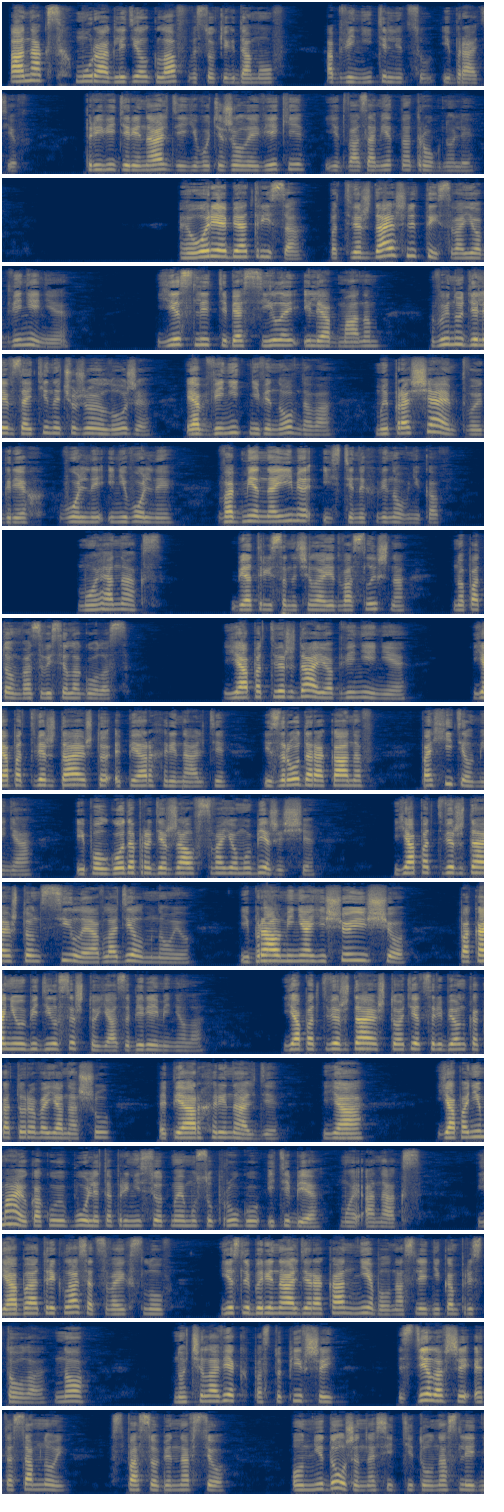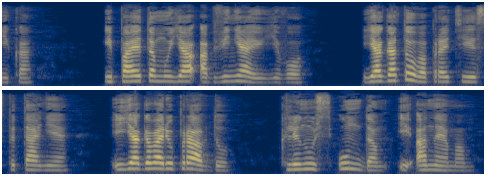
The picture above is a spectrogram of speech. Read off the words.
Анакс хмуро оглядел глав высоких домов, обвинительницу и братьев. При виде Ринальди его тяжелые веки едва заметно дрогнули. «Эория Беатриса, подтверждаешь ли ты свое обвинение? Если тебя силой или обманом вынудили взойти на чужое ложе и обвинить невиновного, мы прощаем твой грех, вольный и невольный, в обмен на имя истинных виновников». «Мой Анакс!» Беатриса начала едва слышно, но потом возвысила голос. «Я подтверждаю обвинение. Я подтверждаю, что Эпиарх Ринальди из рода Раканов похитил меня и полгода продержал в своем убежище. Я подтверждаю, что он силой овладел мною и брал меня еще и еще, пока не убедился, что я забеременела. Я подтверждаю, что отец ребенка, которого я ношу, Эпиарх Ринальди. Я... Я понимаю, какую боль это принесет моему супругу и тебе, мой Анакс. Я бы отреклась от своих слов, если бы Ринальди Ракан не был наследником престола, но... Но человек, поступивший, сделавший это со мной, способен на все. Он не должен носить титул наследника, и поэтому я обвиняю его. Я готова пройти испытание, и я говорю правду, Клянусь Ундом и Анемом.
